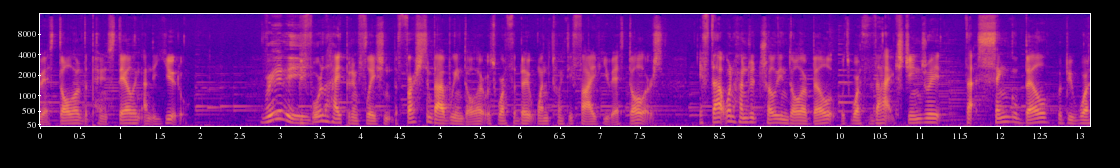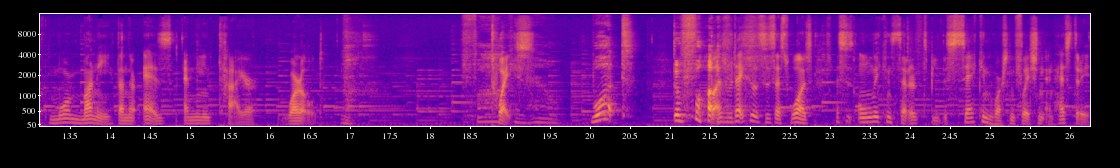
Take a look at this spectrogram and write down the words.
US dollar, the pound sterling, and the euro. Really? Before the hyperinflation, the first Zimbabwean dollar was worth about 125 US dollars. If that 100 trillion dollar bill was worth that exchange rate, that single bill would be worth more money than there is in the entire world. Twice. What? the fuck? But as ridiculous as this was, this is only considered to be the second worst inflation in history,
